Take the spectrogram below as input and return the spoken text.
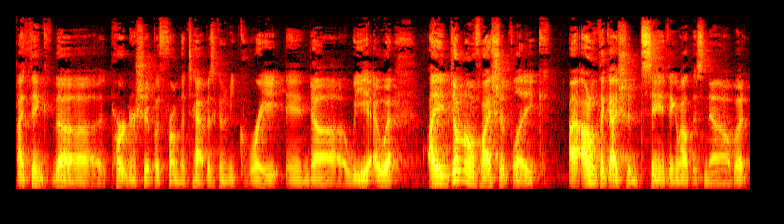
I think the partnership with From the Tap is going to be great, and uh, we. I don't know if I should like. I don't think I should say anything about this now, but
